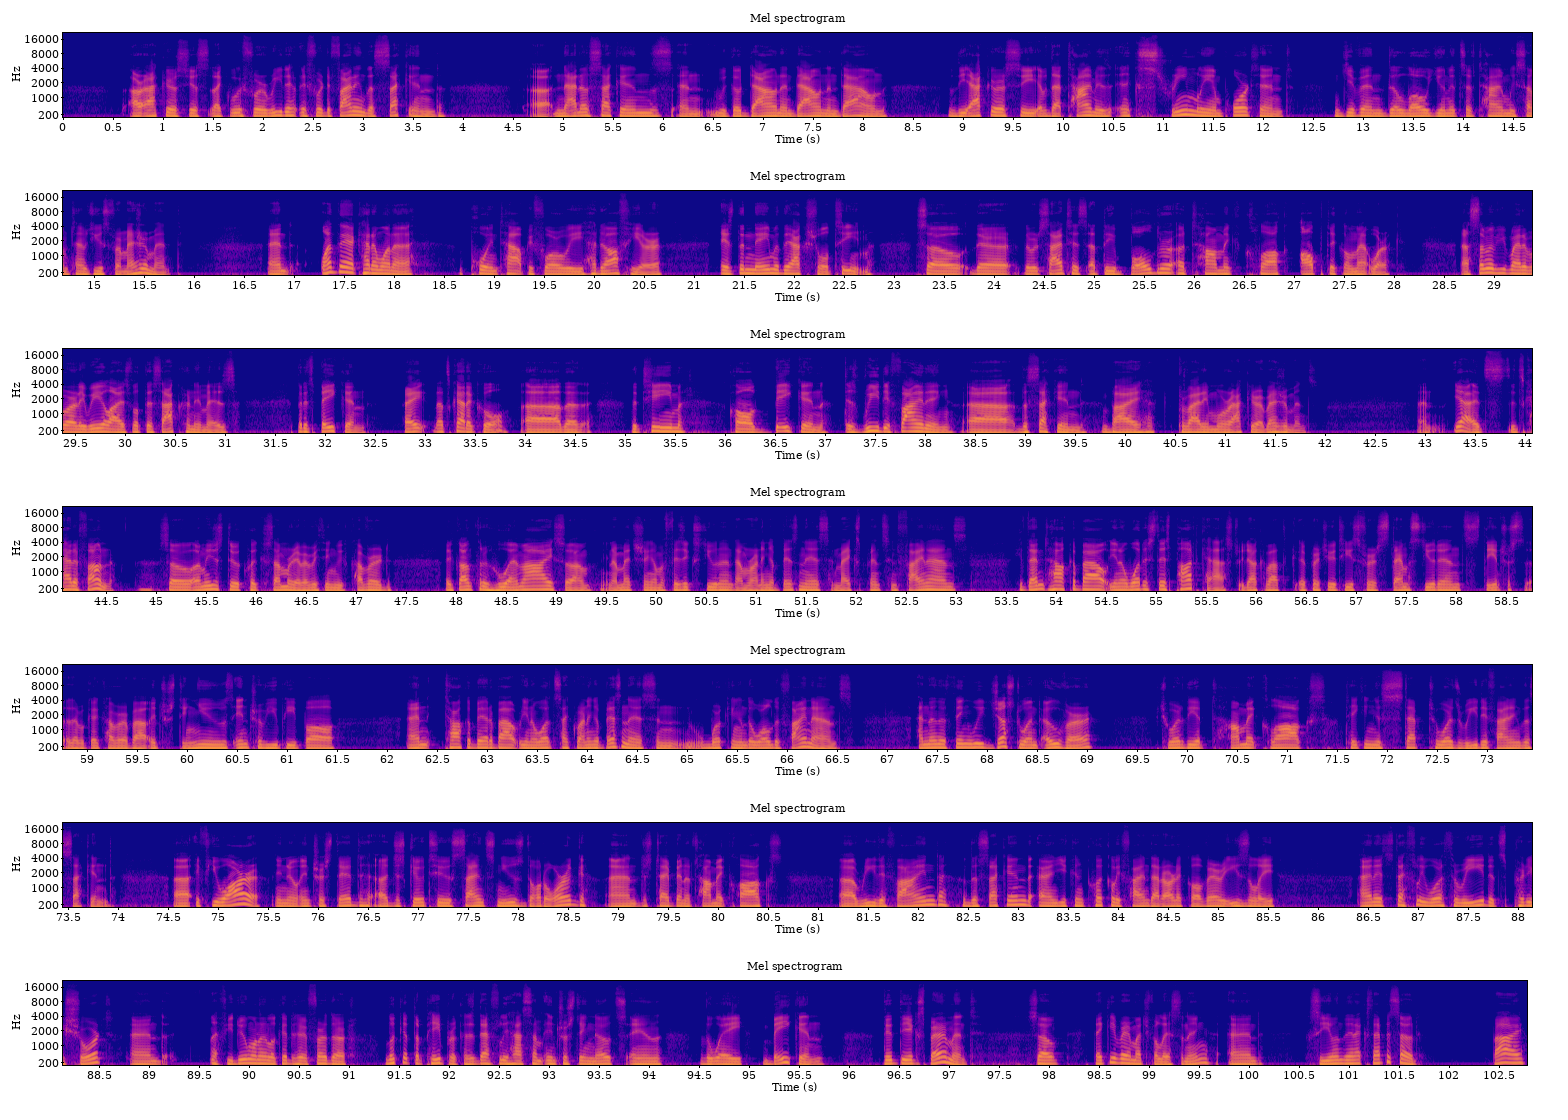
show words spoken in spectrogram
our accuracy. Is like if we're rede- if we're defining the second, uh, nanoseconds, and we go down and down and down, the accuracy of that time is extremely important given the low units of time we sometimes use for measurement. And one thing I kind of want to point out before we head off here is the name of the actual team. So there, there were scientists at the Boulder Atomic Clock Optical Network. Now, some of you might have already realized what this acronym is, but it's BACON, right? That's kind of cool. Uh, the the team called BACON is redefining uh, the second by providing more accurate measurements, and yeah, it's it's kind of fun. So let me just do a quick summary of everything we've covered. We've gone through who am I? So I'm you know mentioning I'm a physics student. I'm running a business and my experience in finance. We then talk about you know what is this podcast? We talk about opportunities for STEM students, the interest uh, that we're going to cover about interesting news, interview people, and talk a bit about you know what's like running a business and working in the world of finance. And then the thing we just went over, which were the atomic clocks, taking a step towards redefining the second. Uh, if you are, you know, interested, uh, just go to sciencenews.org and just type in atomic clocks uh, redefined the second, and you can quickly find that article very easily. And it's definitely worth a read. It's pretty short, and if you do want to look at it further, look at the paper because it definitely has some interesting notes in the way Bacon did the experiment. So, thank you very much for listening, and see you in the next episode. Bye.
